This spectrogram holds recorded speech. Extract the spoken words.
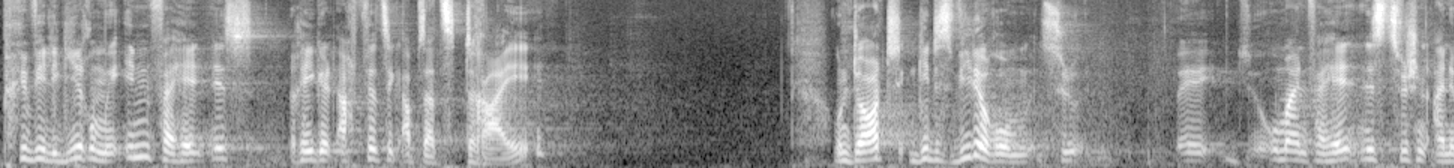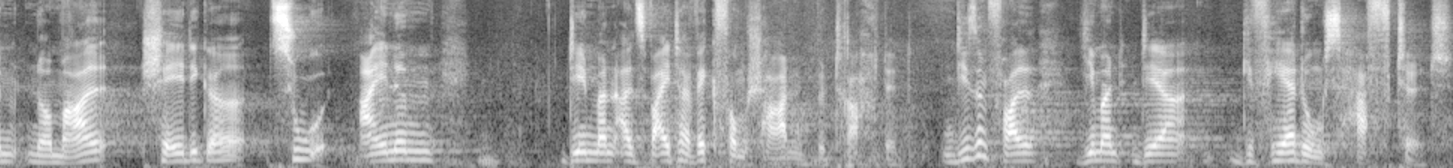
Privilegierung im Innenverhältnis regelt 840 Absatz 3. Und dort geht es wiederum zu, äh, um ein Verhältnis zwischen einem Normalschädiger zu einem, den man als weiter weg vom Schaden betrachtet. In diesem Fall jemand, der gefährdungshaftet,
